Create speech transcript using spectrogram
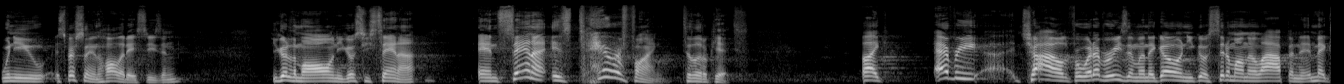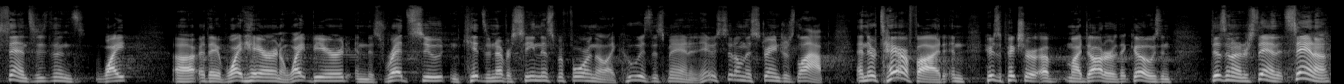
when you, especially in the holiday season, you go to the mall and you go see Santa, and Santa is terrifying to little kids. Like, every uh, child, for whatever reason, when they go and you go sit them on their lap, and it makes sense, in white, uh, they have white hair and a white beard and this red suit, and kids have never seen this before, and they're like, Who is this man? And they sit on this stranger's lap, and they're terrified. And here's a picture of my daughter that goes and doesn't understand that Santa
